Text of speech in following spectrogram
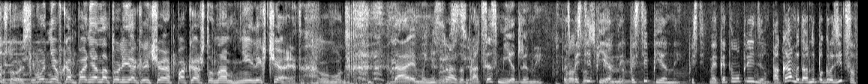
Ну что, сегодня в компании Анатолия Яковлевича пока что нам не легчает. Вот. Да, мы не сразу, процесс медленный, то есть Процесс постепенный, медленный. постепенный. Мы к этому придем. Пока мы должны погрузиться в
